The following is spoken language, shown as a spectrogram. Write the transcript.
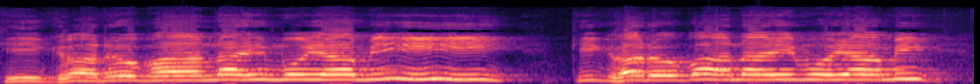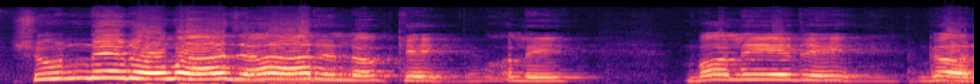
কি ঘর বানাই মোয়ামি কি ঘর বানাই মোয়ামি শূন্যের মাজার লোকে বলে বলে রে, ঘর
